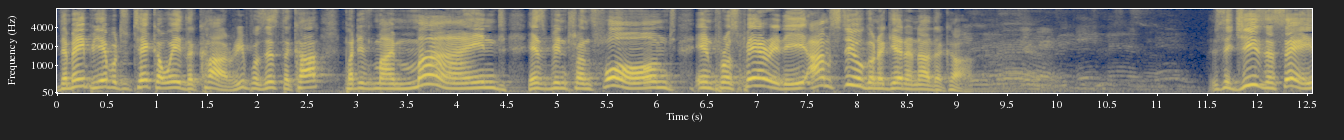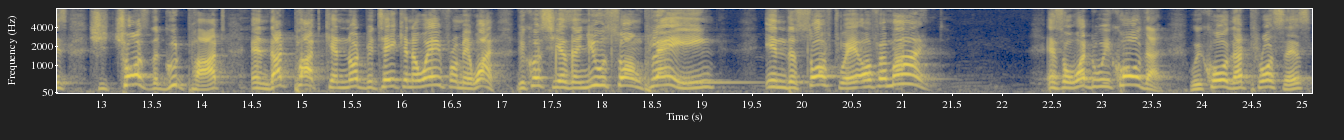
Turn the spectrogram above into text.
They may be able to take away the car, repossess the car, but if my mind has been transformed in prosperity, I'm still going to get another car. You see, Jesus says she chose the good part, and that part cannot be taken away from her. Why? Because she has a new song playing in the software of her mind. And so, what do we call that? We call that process,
